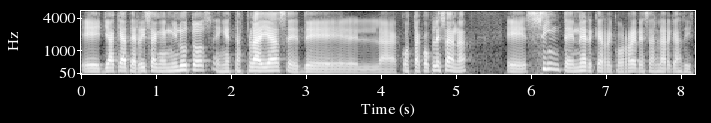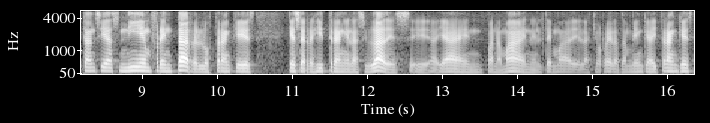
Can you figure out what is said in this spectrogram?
ya que aterrizan en minutos en estas playas de la costa coclesana, sin tener que recorrer esas largas distancias ni enfrentar los tranques que se registran en las ciudades, allá en Panamá, en el tema de la chorrera también que hay tranques,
